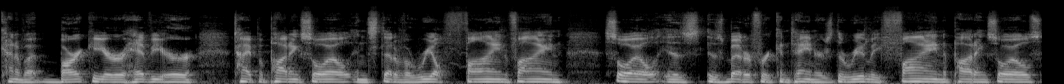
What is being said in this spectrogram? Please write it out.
kind of a barkier, heavier type of potting soil instead of a real fine, fine soil is is better for containers. The really fine potting soils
